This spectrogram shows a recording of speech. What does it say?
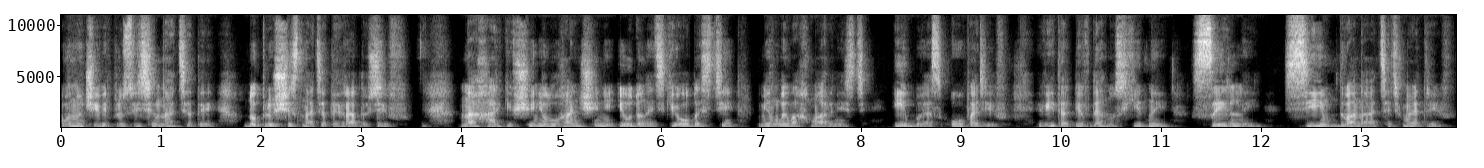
вночі від плюс 18 до плюс 16 градусів. На Харківщині, Луганщині і у Донецькій області мінлива хмарність і без опадів. Вітер південно-східний, сильний 7-12 метрів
